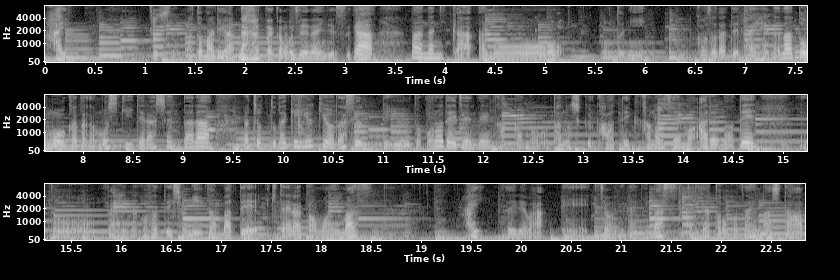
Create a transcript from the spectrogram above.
はいちょっと、ね、まとまりがなかったかもしれないんですが、まあ、何か、あのー本当に子育て大変だなと思う方がもし聞いてらっしゃったら、まあ、ちょっとだけ勇気を出すっていうところで全然かあの楽しく変わっていく可能性もあるので、えっと、大変な子育て一緒に頑張っていきたいなと思います。はい、それでは、えー、以上になります。ありがとうございました。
